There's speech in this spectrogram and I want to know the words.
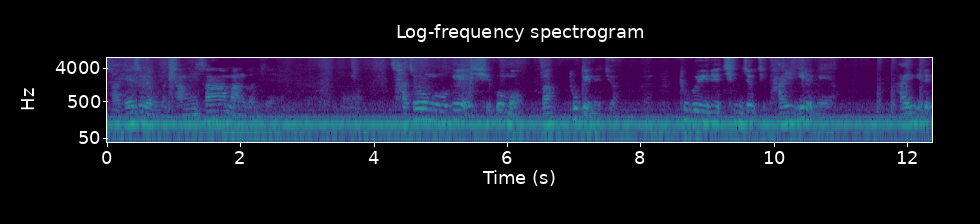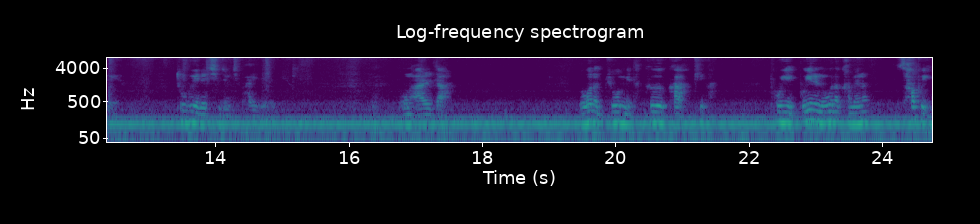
자 해석을 해보면 장사만 건지 어, 사종욱의 시고모가 두 부인이죠. 두 부인의 친정집 하인 이름이에요. 하인 이름이에요. 두 부인의 친정집 하인 이름이에요. 오늘 알다. 요거는 주어입니다. 그, 가, 기가. 부인, 부인은 누구나 하면은 사부인.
